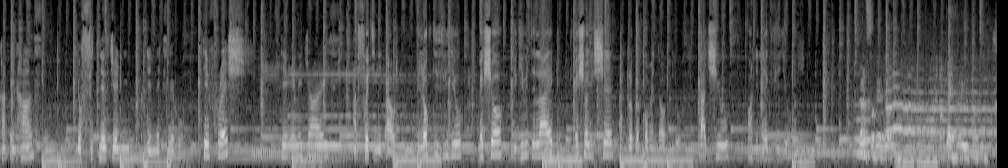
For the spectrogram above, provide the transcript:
can enhance your fitness journey to the next level. Stay fresh, stay energized, and sweating it out. If you love this video, make sure you give it a like, make sure you share, and drop your comment down below. Catch you on the next video. Don't forget. Water is very important.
